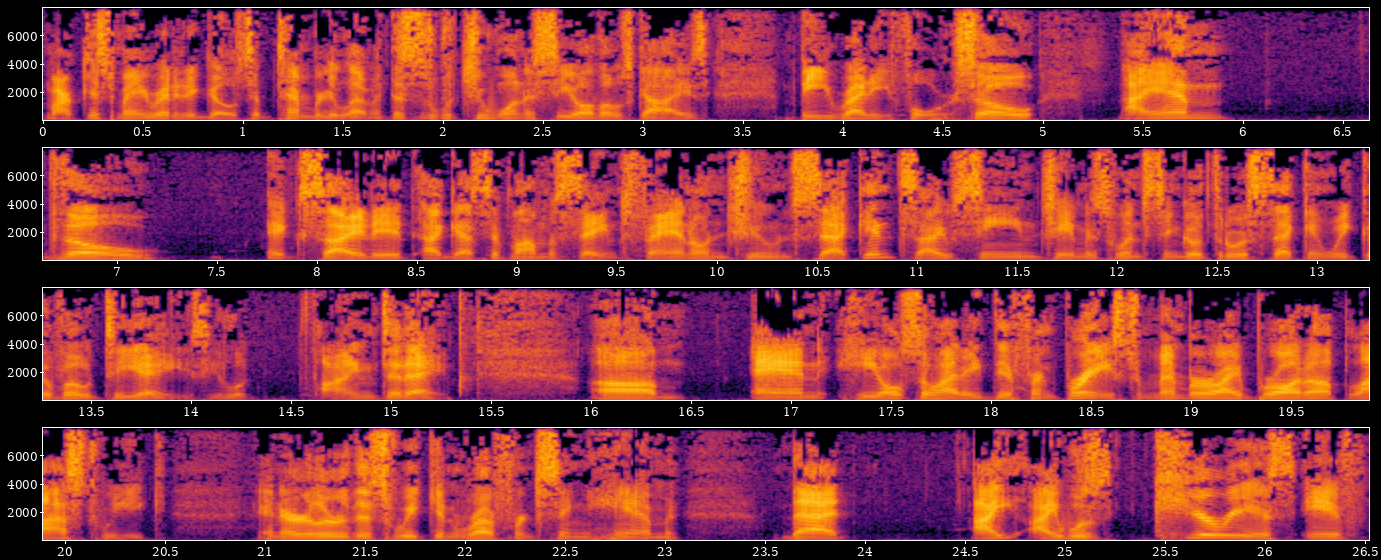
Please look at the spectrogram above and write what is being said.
Marcus Maye ready to go September 11th. This is what you want to see all those guys be ready for. So I am, though, excited. I guess if I'm a Saints fan on June 2nd, I've seen Jameis Winston go through a second week of OTAs. He looked fine today. Um, and he also had a different brace. Remember I brought up last week and earlier this week in referencing him that I I was curious if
